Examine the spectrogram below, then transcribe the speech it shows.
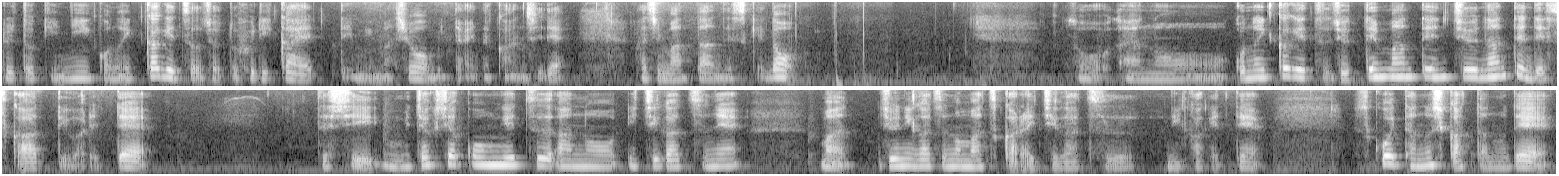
る時にこの1ヶ月をちょっと振り返ってみましょうみたいな感じで始まったんですけどそうあのこの1ヶ月10点満点中何点ですかって言われて私めちゃくちゃ今月あの1月ねまあ12月の末から1月にかけてすごい楽しかったので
